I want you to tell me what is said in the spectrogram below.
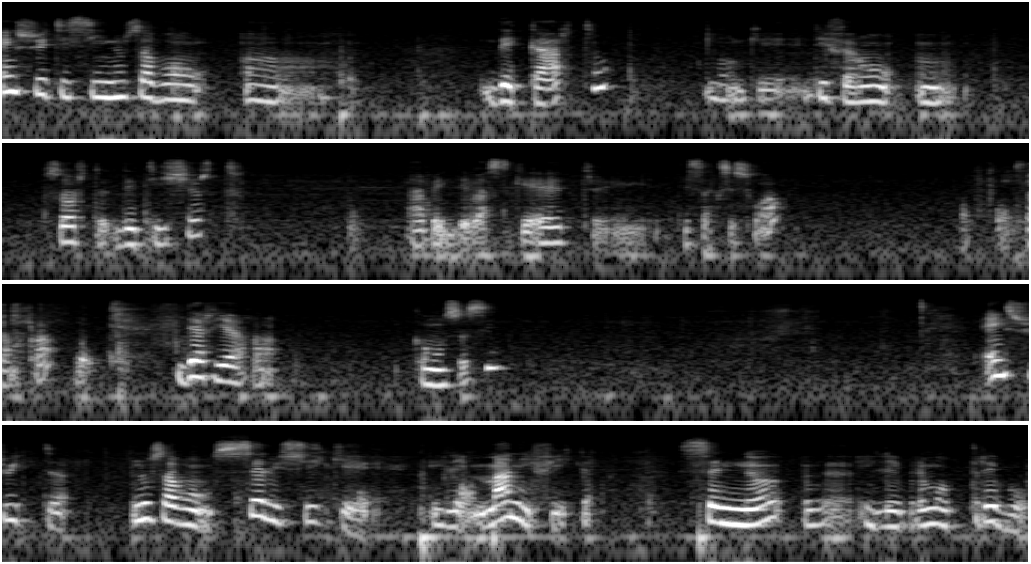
Ensuite, ici, nous avons euh, des cartes donc différentes euh, sortes de t-shirts avec des baskets et des accessoires sympa derrière comme ceci? Ensuite nous avons celui-ci qui il est magnifique ce nœud euh, il est vraiment très beau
